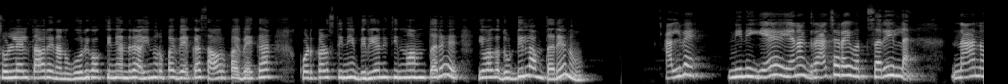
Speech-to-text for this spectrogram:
ಸುಳ್ಳು ಹೇಳ್ತಾವ್ರೆ. ನಾನು ಊರಿಗೆ ಹೋಗ್ತೀನಿ ಅಂದರೆ ಐನೂರು ರೂಪಾಯಿ ಬೇಕಾ ಸಾವಿರ ರೂಪಾಯಿ ಬೇಕಾ? ಕೊಡ್ ಕಳಿಸ್ತೀನಿ ಬಿರಿಯಾನಿ ತಿನ್ನು ಅಂತಾರೆ. ಇವಾಗ ದುಡ್ಡಿಲ್ಲ ಅಂತಾರೇನು? ಅಲ್ವೇ ನಿನಗೆ ಏನೋ ಗ್ರಾಚಾರ ಇವತ್ತು ಸರಿ ಇಲ್ಲ. ನಾನು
